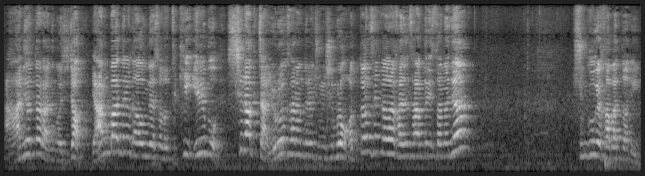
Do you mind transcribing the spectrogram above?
아니었다라는 것이죠. 양반들 가운데서도 특히 일부 실학자 이런 사람들을 중심으로 어떤 생각을 가진 사람들이 있었느냐? 중국에 가봤더니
